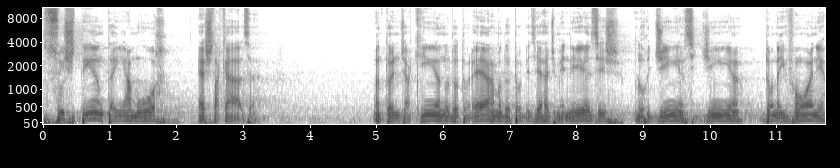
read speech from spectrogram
sustenta em amor esta casa. Antônio de Aquino, doutor Erma, doutor Bezerra de Menezes, Lourdinha, Cidinha, Dona Ivone,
